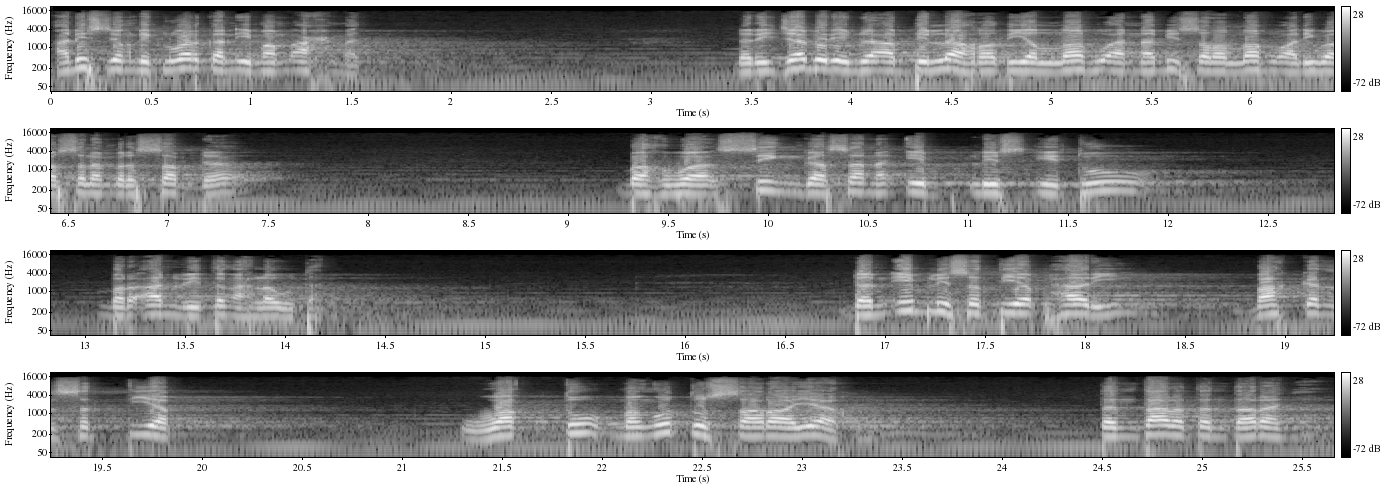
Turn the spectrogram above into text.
hadis yang dikeluarkan Imam Ahmad dari Jabir ibn Abdullah radhiyallahu an Nabi sallallahu alaihi wasallam bersabda bahwa singgasana iblis itu berada di tengah lautan. Dan iblis setiap hari bahkan setiap waktu mengutus sarayahu tentara-tentaranya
